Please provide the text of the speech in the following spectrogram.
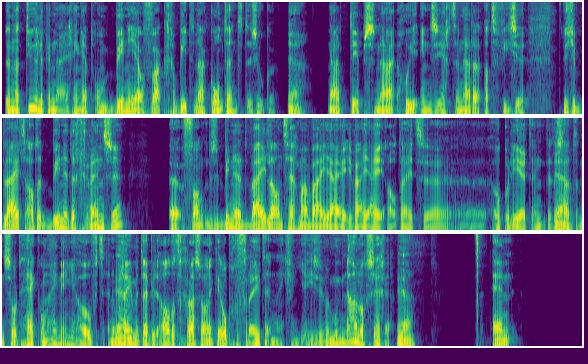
de natuurlijke neiging hebt om binnen jouw vakgebied naar content te zoeken. Ja. Naar tips, naar goede inzichten, naar de adviezen. Dus je blijft altijd binnen de grenzen eh, van, dus binnen het weiland zeg maar, waar jij, waar jij altijd eh, eh, opereert. En er Ja. staat een soort hek omheen in je hoofd. En op een gegeven moment heb je al dat gras al een keer opgevreten. En ik van, jezus, wat moet ik nou nog zeggen? Ja. En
